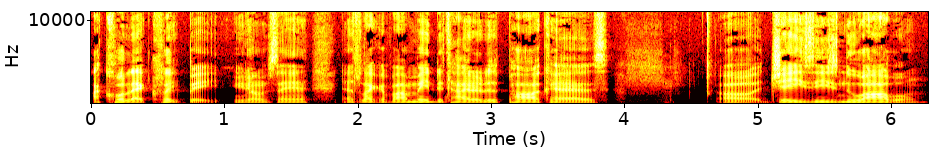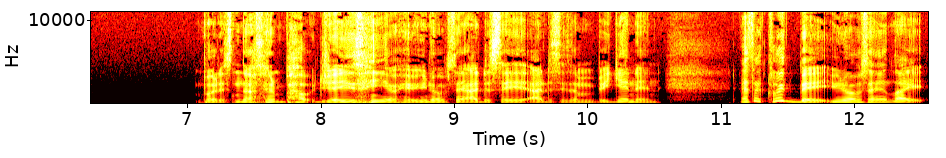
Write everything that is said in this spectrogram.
I call that clickbait. You know what I'm saying? That's like if I made the title of this podcast, uh, Jay Z's new album, but it's nothing about Jay Z on here. You know what I'm saying? I just say I just say something beginning. That's a clickbait. You know what I'm saying? Like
